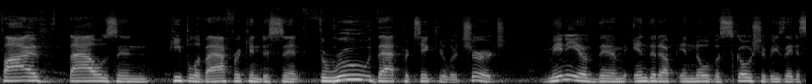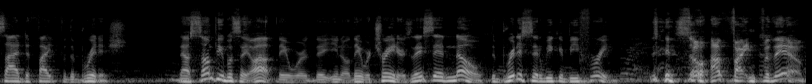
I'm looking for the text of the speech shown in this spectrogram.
5,000 people of African descent through that particular church. Many of them ended up in Nova Scotia because they decided to fight for the British. Now, some people say, "Oh, they were, they, you know, they were traitors." They said, "No, the British said we could be free, so I'm fighting for them."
